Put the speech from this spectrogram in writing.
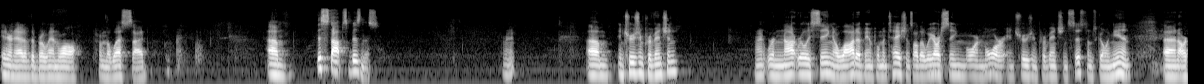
internet of the Berlin Wall from the west side. Um, this stops business. Right? Um, intrusion prevention. Right? We're not really seeing a lot of implementations, although we are seeing more and more intrusion prevention systems going in, and our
